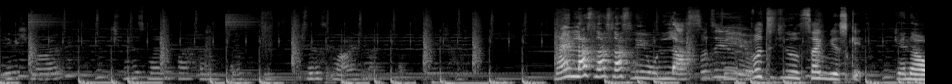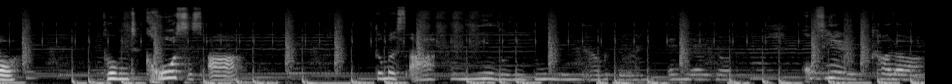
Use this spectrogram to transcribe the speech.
Nehme ich mal. Ich will das mal Ich will das mal einleiten. Nein, lass, lass, lass, Leo, lass. Wollte ich wollte dir nur zeigen, wie es geht. Genau. Punkt. Großes A. Dummes A. Nee, so wie du, wie ein Auto. Profilcolor.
